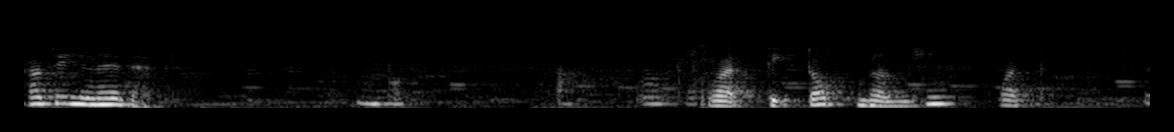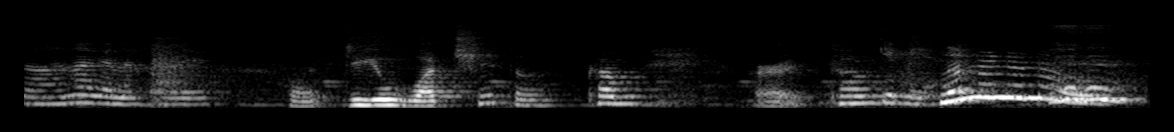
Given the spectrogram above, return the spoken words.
How do you know that? Oh, okay. What TikTok blogging? What? No, I'm not gonna tell you. What? Do you watch it or come? All right, come. Give me. No, no, no, no.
